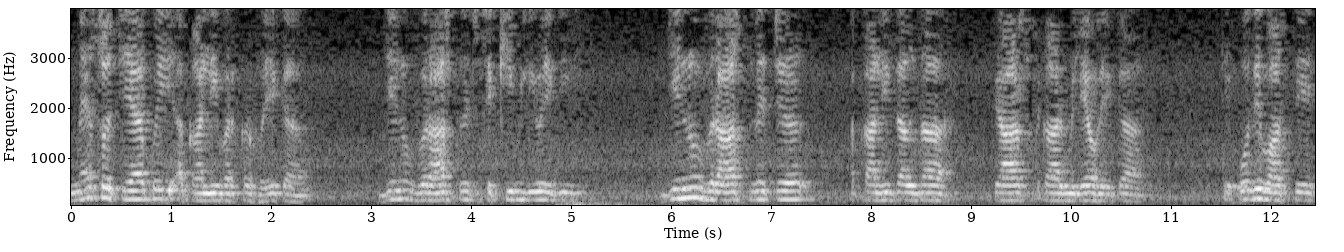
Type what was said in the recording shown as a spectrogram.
ਮੈਂ ਸੋਚਿਆ ਕੋਈ ਅਕਾਲੀ ਵਰਕਰ ਹੋਏਗਾ, ਜਿਹਨੂੰ ਵਿਰਾਸਤ ਵਿੱਚ ਸਿੱਖੀ ਮਿਲੀ ਹੋਏਗੀ, ਜਿਹਨੂੰ ਵਿਰਾਸਤ ਵਿੱਚ ਅਕਾਲੀ ਦਲ ਦਾ ਪਿਆਰ ਸਤਿਕਾਰ ਮਿਲਿਆ ਹੋਏਗਾ ਤੇ ਉਹਦੇ ਵਾਸਤੇ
